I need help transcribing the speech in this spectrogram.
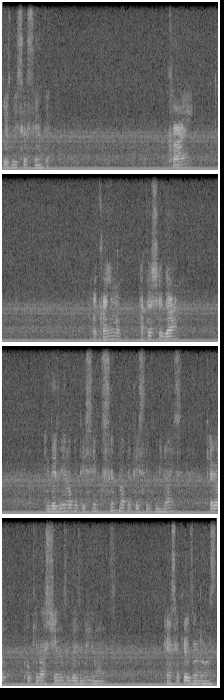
2060 cai vai caindo até chegar em 2095 195 milhões era o que nós tínhamos em 2011. Essa é a previsão da nossa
